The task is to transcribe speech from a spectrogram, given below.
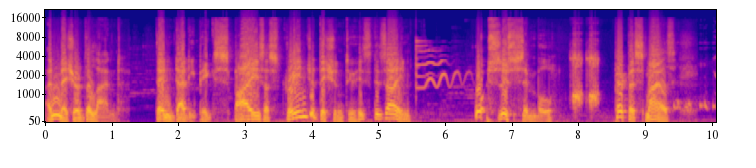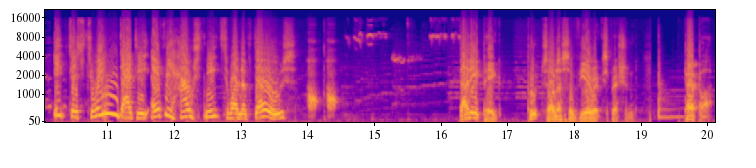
and measure the land. Then Daddy Pig spies a strange addition to his design. What's this symbol? Peppa smiles. It's a swing, Daddy. Every house needs one of those. Daddy Pig puts on a severe expression. Peppa,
